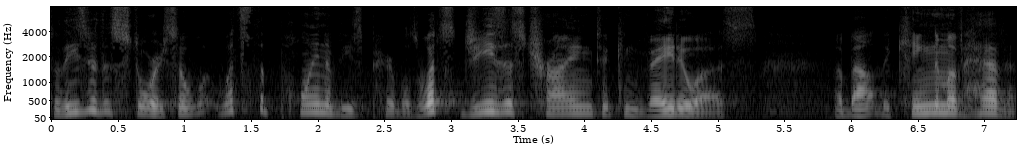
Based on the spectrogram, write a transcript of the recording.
So these are the stories. So, what's the point of these parables? What's Jesus trying to convey to us about the kingdom of heaven?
